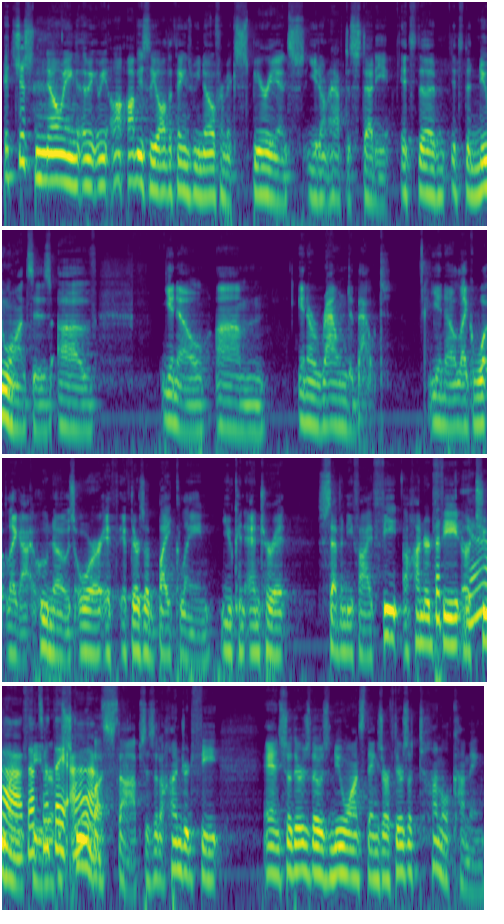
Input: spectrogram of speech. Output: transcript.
It's just knowing. I mean, I mean, obviously, all the things we know from experience, you don't have to study. It's the it's the nuances of, you know, um, in a roundabout. You know, like what, like who knows? Or if if there's a bike lane, you can enter it. 75 feet, 100 feet, or yeah, 200 that's feet, what or if a school bus stops, is it 100 feet? And so there's those nuanced things, or if there's a tunnel coming,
